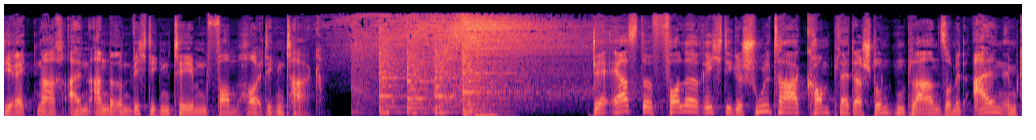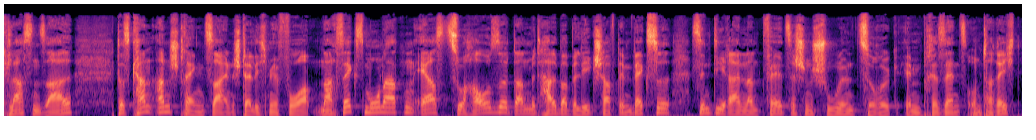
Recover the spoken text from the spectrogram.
direkt nach allen anderen wichtigen Themen vom heutigen Tag. Der erste volle richtige Schultag, kompletter Stundenplan, so mit allen im Klassensaal. Das kann anstrengend sein, stelle ich mir vor. Nach sechs Monaten erst zu Hause, dann mit halber Belegschaft im Wechsel, sind die rheinland-pfälzischen Schulen zurück im Präsenzunterricht.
